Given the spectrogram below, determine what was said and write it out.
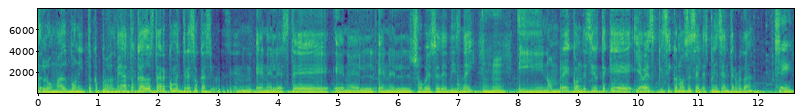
Es lo más bonito que puedo. Me ha tocado estar como en tres ocasiones en, en el este, en el, en el show ese de Disney. Y no, hombre, con decirte que ya ves que sí conoces el Sprint Center, ¿verdad? Sí.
